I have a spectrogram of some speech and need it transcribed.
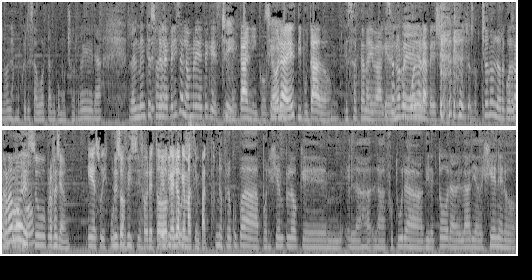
¿no? Las mujeres abortan como chorrera, realmente son... ¿Te referís al hombre este que es Sí. mecánico, que Sí. ahora es diputado? Exactamente. Ahí va, que Esa no fue- recuerdo el apellido. Yo no lo Nos recuerdo de tampoco. su profesión. Y de su discurso. De su oficio. Sobre todo, que es lo que más impacta. Nos preocupa, por ejemplo, que mm, la, la futura directora del área de género,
